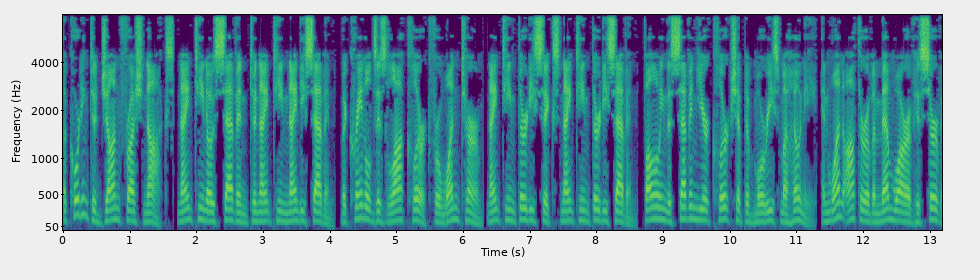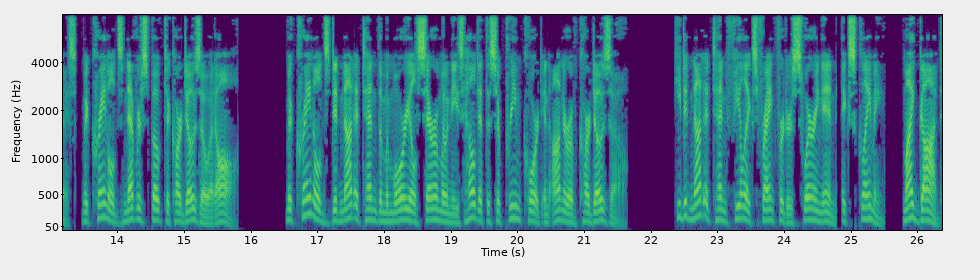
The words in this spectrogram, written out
According to John Frush Knox (1907–1997), McReynolds's law clerk for one term (1936–1937), following the seven-year clerkship of Maurice Mahoney, and one author of a memoir of his service, McReynolds never spoke to Cardozo at all. McReynolds did not attend the memorial ceremonies held at the Supreme Court in honor of Cardozo. He did not attend Felix Frankfurter's swearing-in, exclaiming, my God,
